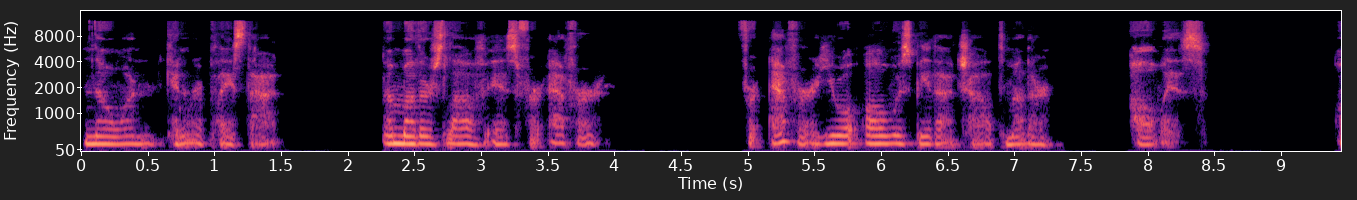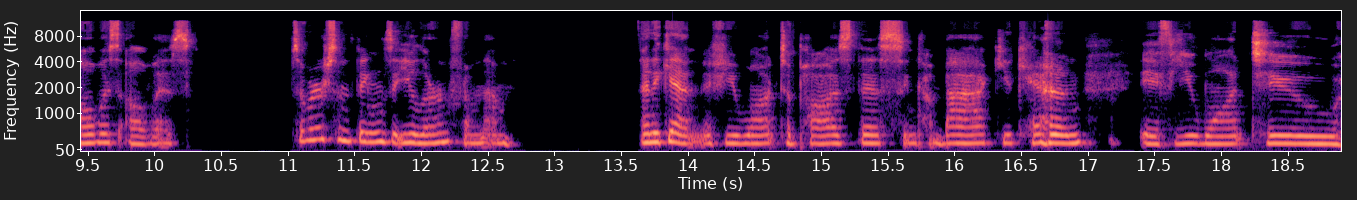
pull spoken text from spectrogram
No one can replace that. A mother's love is forever. Forever. You will always be that child's mother. Always. Always, always. So, what are some things that you learn from them? And again, if you want to pause this and come back, you can. If you want to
